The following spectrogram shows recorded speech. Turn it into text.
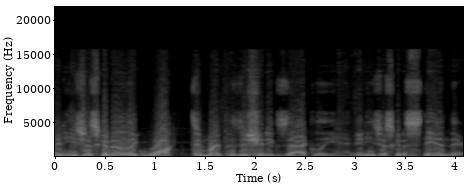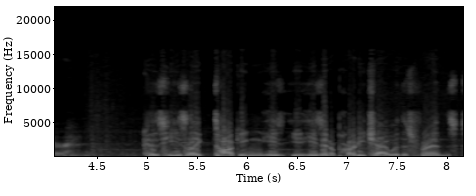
and he's just gonna like walk to my position exactly and he's just gonna stand there. Because he's like talking he's he's in a party chat with his friends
